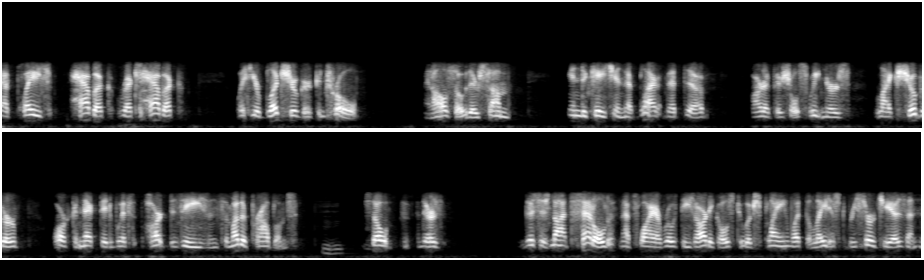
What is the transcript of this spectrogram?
that plays havoc, wreaks havoc with your blood sugar control. And also there's some indication that black that uh, artificial sweeteners like sugar are connected with heart disease and some other problems. So there's this is not settled. That's why I wrote these articles to explain what the latest research is and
